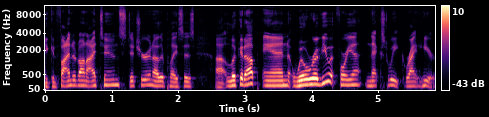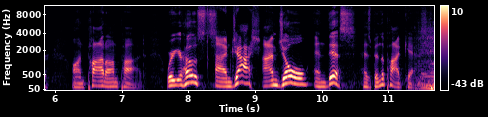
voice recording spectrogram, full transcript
You can find it on iTunes, Stitcher, and other places. Uh, look it up, and we'll review it for you next week, right here on Pod on Pod. We're your hosts. I'm Josh. I'm Joel, and this has been the podcast.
